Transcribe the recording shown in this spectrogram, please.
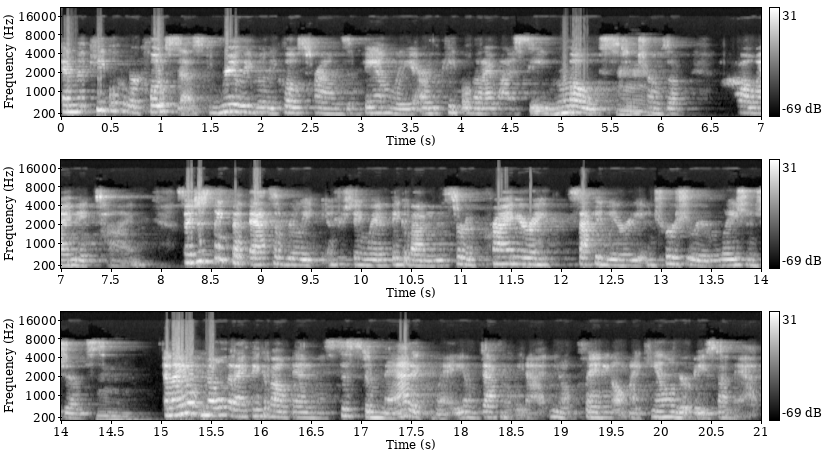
And the people who are closest, really, really close friends and family, are the people that I want to see most mm. in terms of how I make time. So I just think that that's a really interesting way to think about it is sort of primary, secondary, and tertiary relationships. Mm and I don't know that I think about that in a systematic way. I'm definitely not, you know, planning out my calendar based on that.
